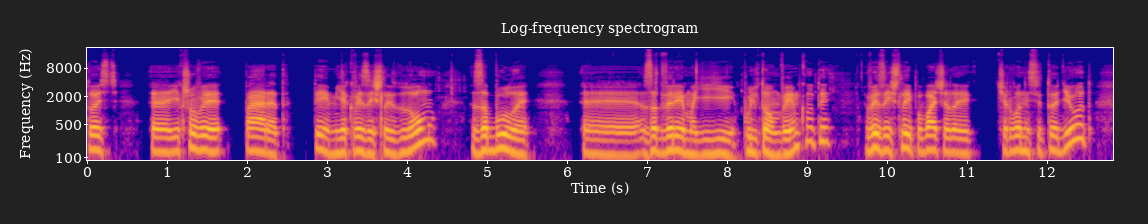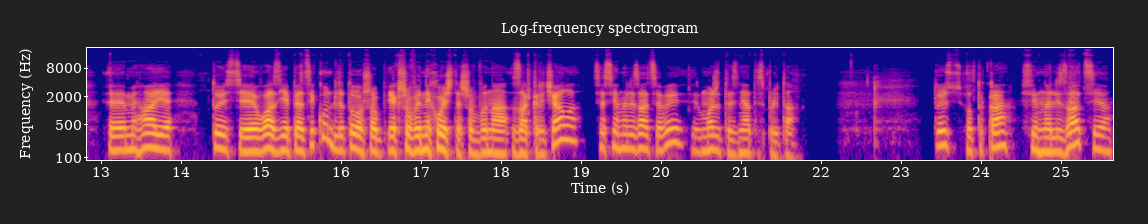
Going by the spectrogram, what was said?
Тобто, е, якщо ви перед тим, як ви зайшли додому, забули е, за дверима її пультом вимкнути, ви зайшли і побачили червоний світодіод е, мигає. Тобто, е, у вас є 5 секунд для того, щоб, якщо ви не хочете, щоб вона закричала, ця сигналізація, ви можете зняти з пульта. Тобто, отака сигналізація.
